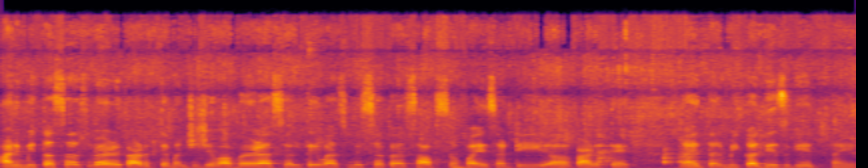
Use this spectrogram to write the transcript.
आणि मी तसाच वेळ काढते म्हणजे जेव्हा वेळ असेल तेव्हाच मी सगळं साफसफाईसाठी काढते. नाहीतर मी कधीच घेत नाही.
